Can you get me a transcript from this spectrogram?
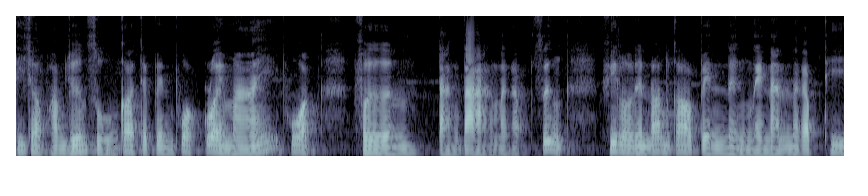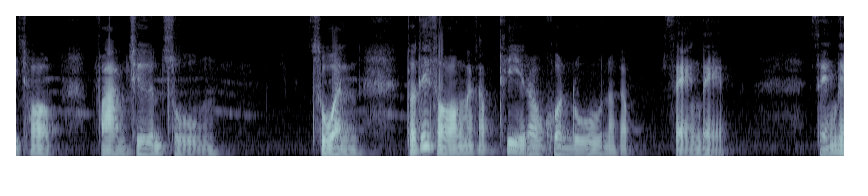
ที่ชอบความชื้นสูงก็จะเป็นพวกกล้วยไม้พวกเฟิร์นต่างๆนะครับ ซึ่งฟิโลเดนรอนก็เป็นหนึ่งในนั้นนะครับที่ชอบความชื้นสูง ส่วนตัวที่สองนะครับที่เราควรรู้นะครับแสงแดด แสงแด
